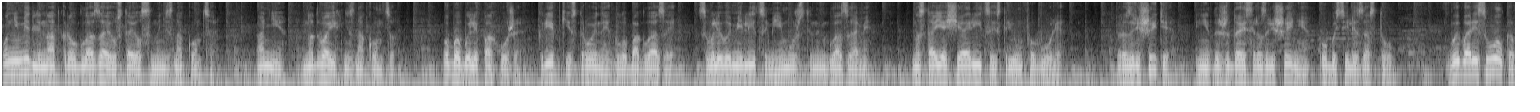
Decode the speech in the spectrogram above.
Он немедленно открыл глаза и уставился на незнакомца. А не, на двоих незнакомцев. Оба были похожи. Крепкие, стройные, голубоглазые, с волевыми лицами и мужественными глазами. Настоящие арийцы из триумфа воли. «Разрешите?» И, не дожидаясь разрешения, оба сели за стол. «Вы Борис Волков?»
